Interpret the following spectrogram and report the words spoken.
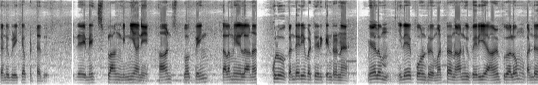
கண்டுபிடிக்கப்பட்டது. இதை மெக்ஸ் பிளாங் விஞ்ஞானி ஹான்ஸ் போக்ரிங் தலைமையிலான குழு கண்டறியப்பட்டிருக்கின்றன. மேலும் இதே போன்று மற்ற நான்கு பெரிய அமைப்புகளும் கண்டு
